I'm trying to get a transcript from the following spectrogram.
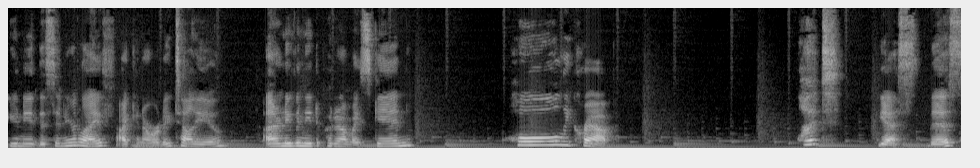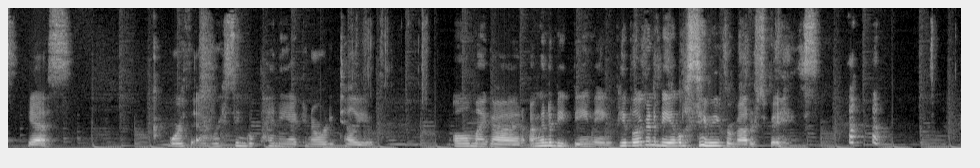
You need this in your life. I can already tell you. I don't even need to put it on my skin. Holy crap. What? Yes, this, yes. Worth every single penny, I can already tell you. Oh my god, I'm gonna be beaming. People are gonna be able to see me from outer space.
